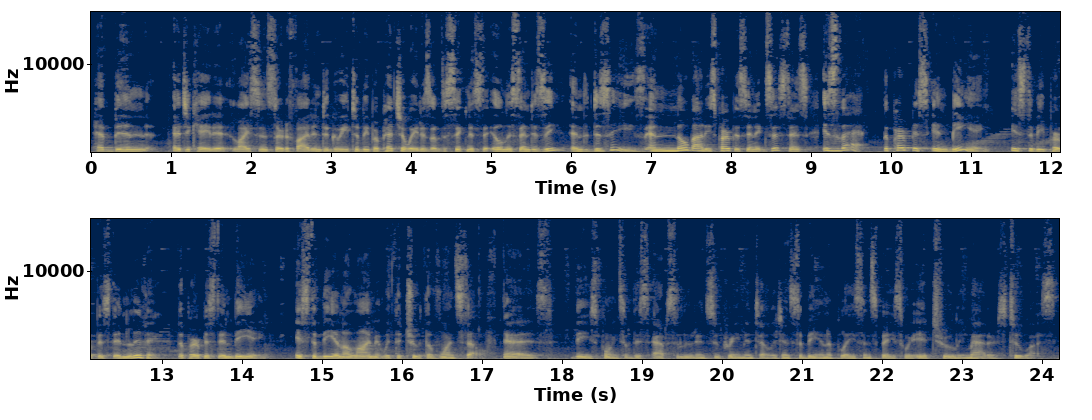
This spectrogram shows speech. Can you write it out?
have been educated, licensed, certified, and degreed to be perpetuators of the sickness, the illness, and disease, and the disease. And nobody's purpose in existence is that. The purpose in being is to be purposed in living. The purpose in being is to be in alignment with the truth of oneself as these points of this absolute and supreme intelligence to be in a place and space where it truly matters to us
